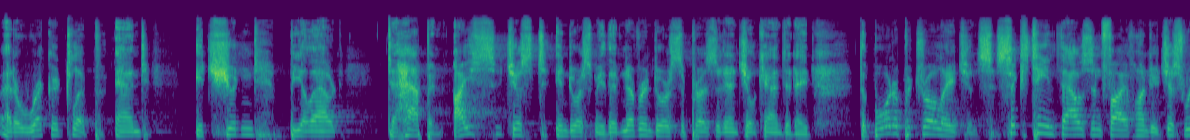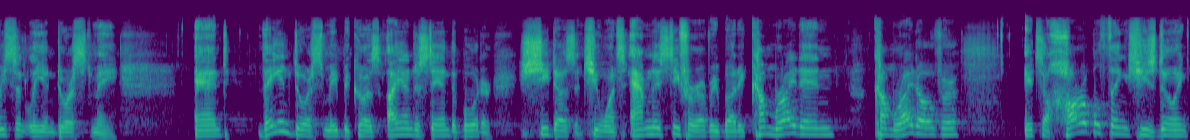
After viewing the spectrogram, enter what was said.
at a record clip. And it shouldn't be allowed to happen. ICE just endorsed me. They've never endorsed a presidential candidate. The Border Patrol agents, 16,500, just recently endorsed me. And they endorsed me because I understand the border. She doesn't. She wants amnesty for everybody. Come right in, come right over. It's a horrible thing she's doing.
